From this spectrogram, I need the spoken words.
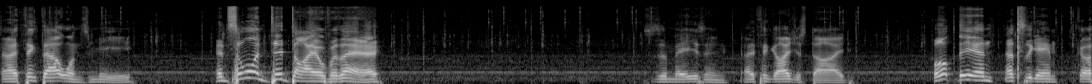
And I think that one's me. And someone did die over there! This is amazing. I think I just died. Oh, the end. That's the game. Go.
